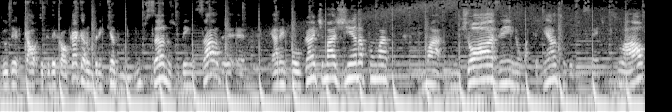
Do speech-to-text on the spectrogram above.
do, decal, do decalcar, que era um brinquedo muitos anos, bem usado, é, é era empolgante. Imagina para uma, uma, um jovem, uma criança, um deficiente visual,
